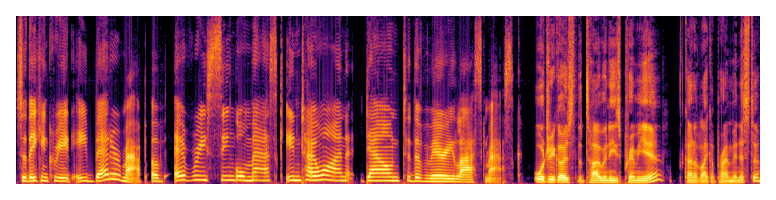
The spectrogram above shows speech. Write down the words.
so they can create a better map of every single mask in Taiwan down to the very last mask? Audrey goes to the Taiwanese premier, kind of like a prime minister,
